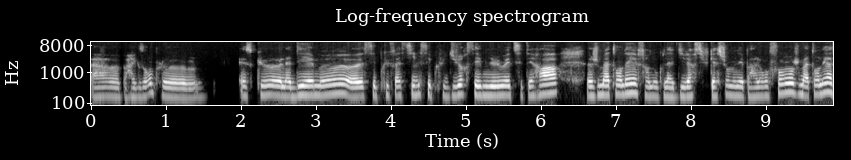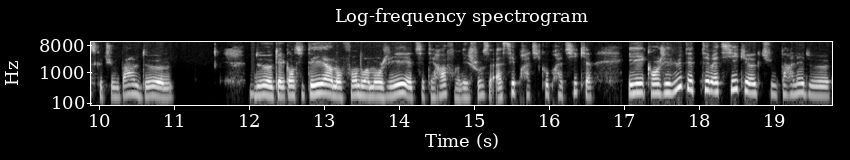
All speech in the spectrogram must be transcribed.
à, par exemple, est-ce que la DME, euh, c'est plus facile, c'est plus dur, c'est mieux, etc. Euh, je m'attendais, enfin, donc la diversification menée par l'enfant, je m'attendais à ce que tu me parles de, euh, de quelle quantité un enfant doit manger, etc. Enfin, des choses assez pratico-pratiques. Et quand j'ai vu tes thématiques, que tu me parlais de,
